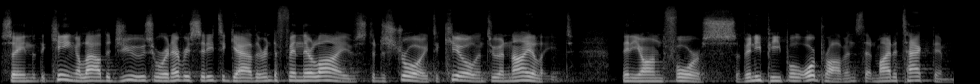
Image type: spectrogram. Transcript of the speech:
saying that the king allowed the Jews who were in every city to gather and defend their lives, to destroy, to kill, and to annihilate any armed force of any people or province that might attack them,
